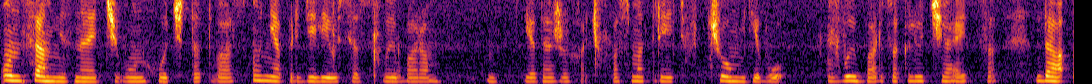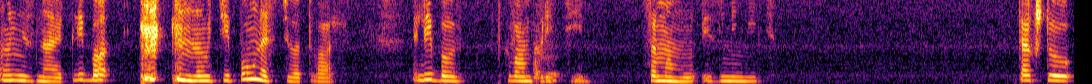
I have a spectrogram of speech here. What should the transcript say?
Он сам не знает, чего он хочет от вас. Он не определился с выбором. Я даже хочу посмотреть, в чем его выбор заключается. Да, он не знает, либо уйти полностью от вас, либо к вам прийти, самому изменить. Так что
